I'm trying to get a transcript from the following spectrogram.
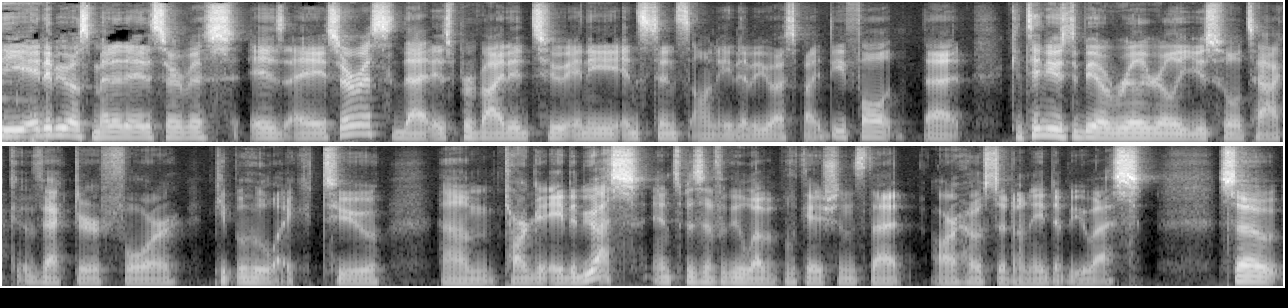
The AWS Metadata Service is a service that is provided to any instance on AWS by default that continues to be a really, really useful attack vector for people who like to um, target AWS and specifically web applications that are hosted on AWS. So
